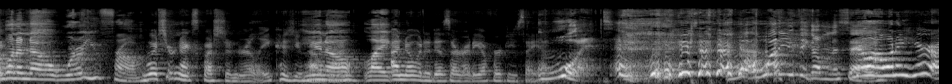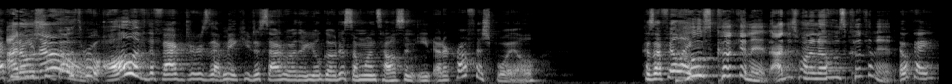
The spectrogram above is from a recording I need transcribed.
I want to know where are you from? What's your next question, really? Because you You know, one. like- I know what it is already. I've heard you say it. What? what? What do you think I'm going to say? No, I want to hear. I think I don't you should go through all of the factors that make you decide whether you'll go to someone's house and eat at a crawfish boil. Because I feel like who's cooking it? I just want to know who's cooking it. okay.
